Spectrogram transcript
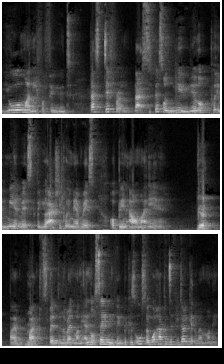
your money for food, that's different. That's that's on you. You're not putting me at risk, but you're actually putting me at risk of being out of my ear Yeah. by by spending the rent money and not saying anything. Because also, what happens if you don't get the rent money?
